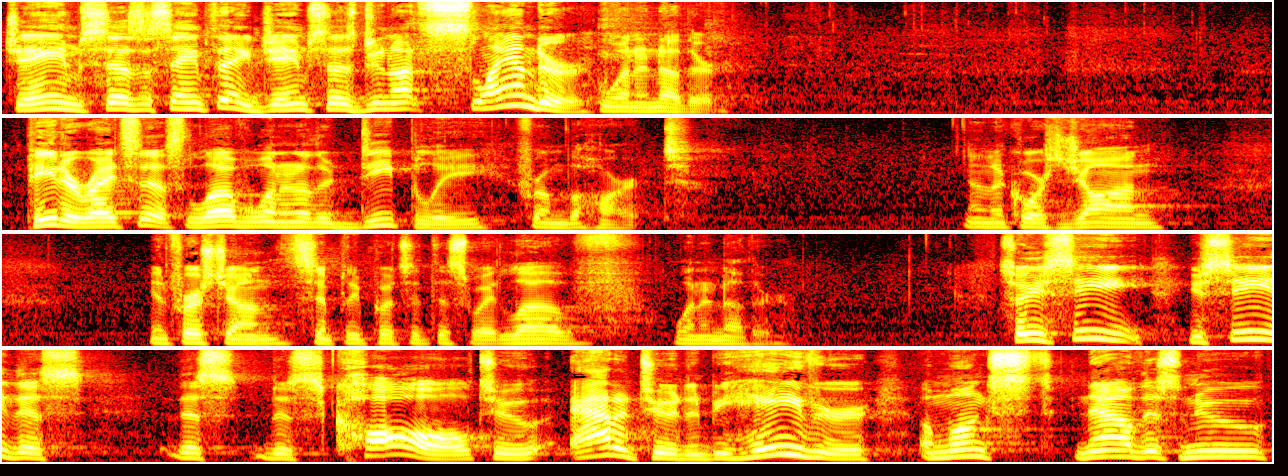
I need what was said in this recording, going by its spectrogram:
James says the same thing. James says, Do not slander one another. Peter writes this love one another deeply from the heart. And of course, John in 1 John simply puts it this way love one another. So you see, you see this, this, this call to attitude and behavior amongst now this new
